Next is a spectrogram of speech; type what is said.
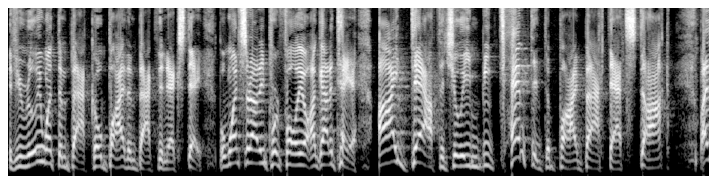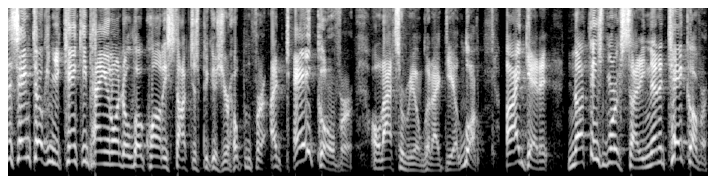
If you really want them back, go buy them back the next day. But once they're out of your portfolio, I got to tell you, I doubt that you'll even be tempted to buy back that stock. By the same token, you can't keep hanging on to a low quality stock just because you're hoping for a takeover. Oh, that's a real good idea. Look, I get it. Nothing's more exciting than a takeover.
